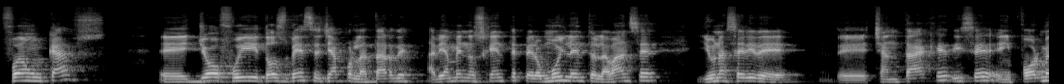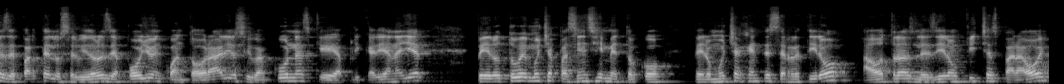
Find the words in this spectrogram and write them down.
Fue un caos. Eh, yo fui dos veces ya por la tarde, había menos gente, pero muy lento el avance y una serie de, de chantaje, dice, e informes de parte de los servidores de apoyo en cuanto a horarios y vacunas que aplicarían ayer, pero tuve mucha paciencia y me tocó, pero mucha gente se retiró, a otras les dieron fichas para hoy,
